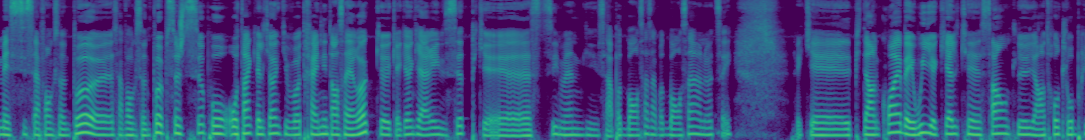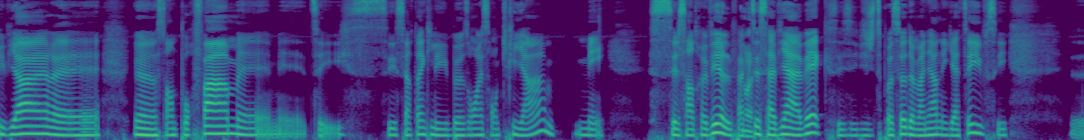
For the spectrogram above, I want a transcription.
Mais si ça fonctionne pas, euh, ça fonctionne pas. Puis ça, je dis ça pour autant quelqu'un qui va traîner dans Saint-Roch que quelqu'un qui arrive ici puis que euh, si man, ça a pas de bon sens, ça a pas de bon sens là, tu sais. Fait que euh, puis dans le coin, ben oui, il y a quelques centres là, il y a entre autres l'Aube Rivière, euh, il y a un centre pour femmes, euh, mais tu sais, c'est certain que les besoins sont criants, mais c'est le centre-ville. Fait que, Ouais. tu sais, ça vient avec. C'est, je dis pas ça de manière négative. C'est, euh,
